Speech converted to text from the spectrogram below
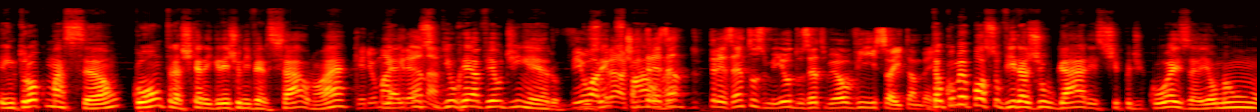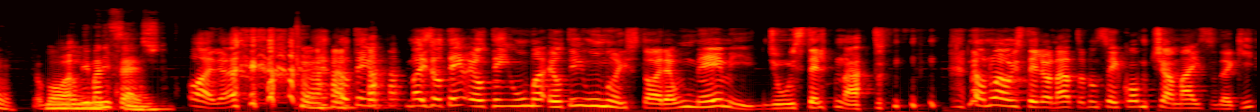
entrou com uma ação contra, acho que era a Igreja Universal, não é? Queria uma e aí grana. conseguiu reaver o dinheiro. Viu a 200 grana? Acho que pau, 300, né? 300 mil, 200 mil, eu vi isso aí também. Então, como eu posso vir a julgar esse tipo de coisa, eu não, Boa. não me manifesto. Olha, eu tenho, mas eu tenho, eu tenho uma, eu tenho uma história, um meme de um estelionato. Não, não é um estelionato, eu não sei como chamar isso daqui,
